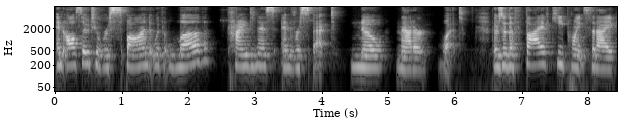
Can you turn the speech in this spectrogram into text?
And also to respond with love, kindness, and respect, no matter what. Those are the five key points that I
